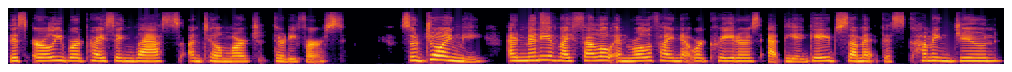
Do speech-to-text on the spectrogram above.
This early bird pricing lasts until March 31st. So join me and many of my fellow Enrollify Network creators at the Engage Summit this coming June.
